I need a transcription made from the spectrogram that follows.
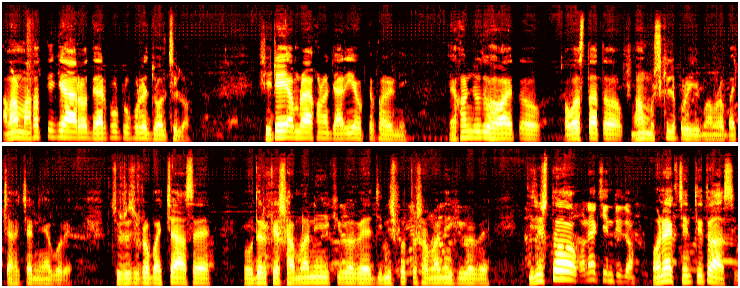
আমার মাথার থেকে আরও দেড় ফুট উপরে জল ছিল সেটাই আমরা এখনো জারিয়ে উঠতে পারিনি এখন যদি হয় তো অবস্থা তো মহা মুশকিল পড়ে যাবো আমরা বাচ্চা কাচ্চা নিয়ে করে ছোটো ছোটো বাচ্চা আছে ওদেরকে সামলানি কীভাবে জিনিসপত্র সামলানি কীভাবে জিনিস তো অনেক চিন্তিত অনেক চিন্তিত আছি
